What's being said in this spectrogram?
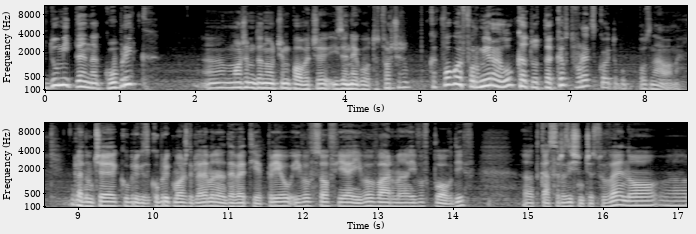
думите на Кубрик, а, можем да научим повече и за неговото творчество. Какво го е формирало като такъв творец, който го познаваме? Гледам, че Кубрик за Кубрик може да гледаме на 9 април и в София, и във Варна, и в Пловдив. А, така са различни часове, но а,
